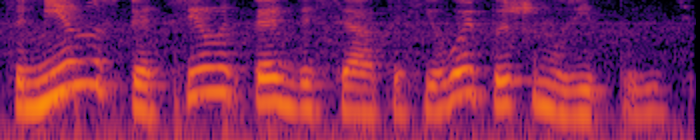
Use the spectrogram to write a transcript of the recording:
Це мінус 5,5. Його і пишемо у відповідь.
